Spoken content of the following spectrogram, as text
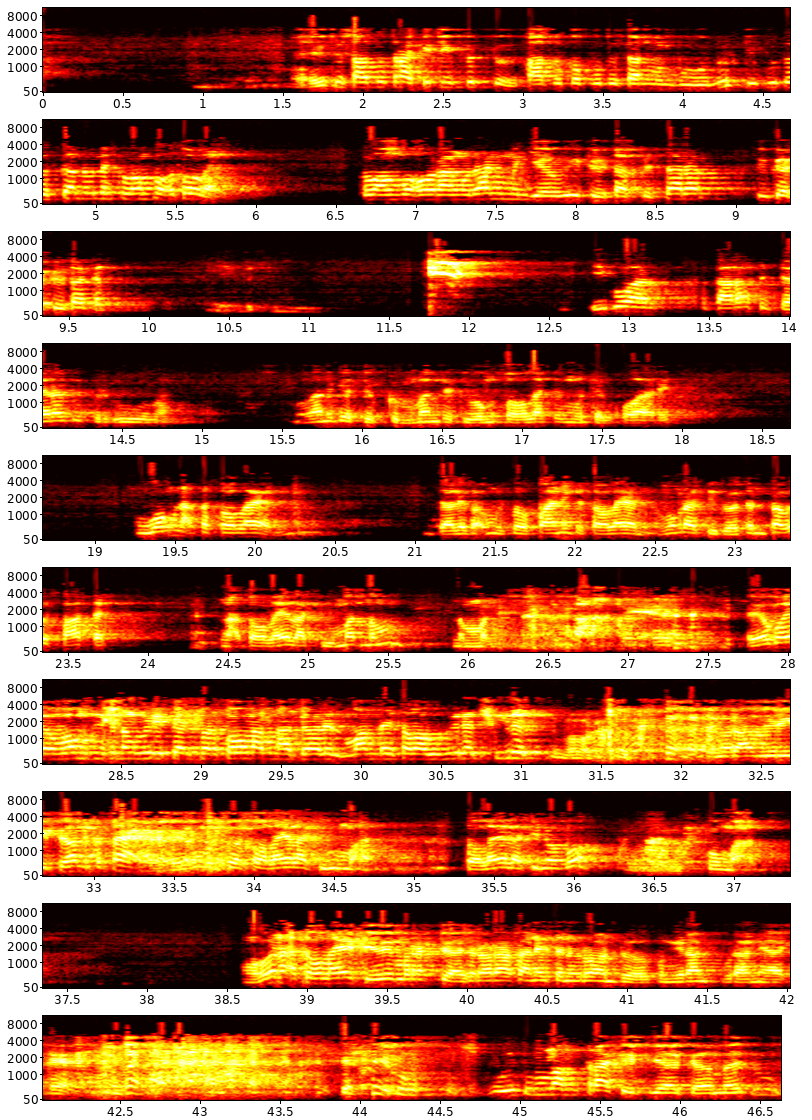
Nah, itu satu tragedi betul. Satu keputusan membunuh diputuskan oleh kelompok soleh. Kelompok orang-orang menjauhi dosa besar juga dosa kecil. Itu sekarang sejarah itu berulang. Mulane kita geman jadi wong soleh yang model kuarit. Wong nak kesolehan. Misalnya Pak Mustafa ini kesolehan, wong lagi digoten tau wis. Nak soleh lagi umat nem nemen. Ya kaya wong sing seneng wiridan bersolat nak dalil man dai salah wirid sirik. Ora wiridan ketek. Iku mergo soleh lagi umat. Soleh lagi nopo? Umat. Oh, nak soleh dewi mereda, cara rasanya seneng rondo, pengiran burane akeh. Jadi itu memang tragedi agama itu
